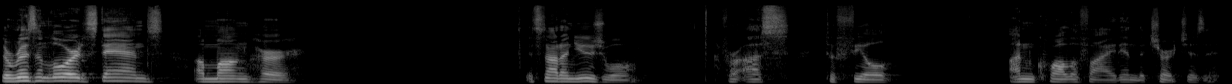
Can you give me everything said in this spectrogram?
The risen Lord stands among her. It's not unusual for us to feel unqualified in the church, is it?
